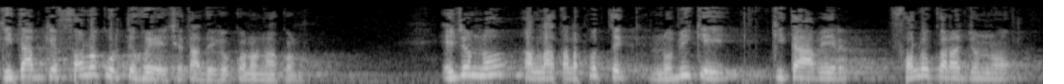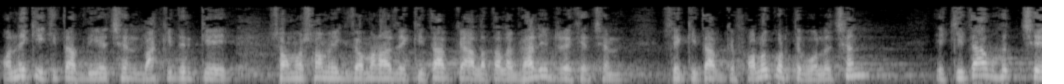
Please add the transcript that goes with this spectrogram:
কিতাবকে ফলো করতে হয়েছে তাদেরকে কোনো না কোনো। এই জন্য আল্লাহ তালা প্রত্যেক নবীকে কিতাবের ফলো করার জন্য অনেকে কিতাব দিয়েছেন, বাকিদেরকে সমসাময়িক জমানা যে কিতাবকে আল্লাহ তালা ভ্যালিড রেখেছেন সেই কিতাবকে ফলো করতে বলেছেন। এই কিতাব হচ্ছে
